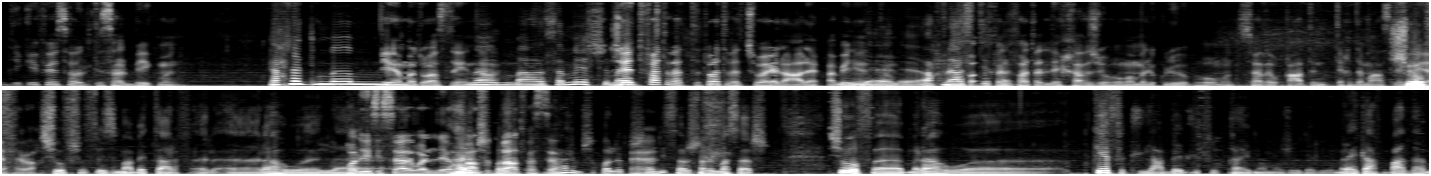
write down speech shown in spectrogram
انت كيف يصل الاتصال بيك من؟ إحنا دم... ديما متواصلين ما, نعم. ما ثماش ما- جات فترة توترت شوية العلاقة لا بيناتكم لا إحنا في, الف... في الفترة اللي خرجوا هما من الكلوب هو منتصر وقعدت انت تخدم مع سليم شوف وقت شوف شوف لازم عباد تعرف راهو ال- قول لي صار ولا بعد بعد فسر. هل مش نقول لك؟ شنو آه. اللي صار؟ شنو اللي ما صارش. شوف آه، راهو كافة العباد اللي في القائمة موجودة اليوم؟ راهي تعرف بعضها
